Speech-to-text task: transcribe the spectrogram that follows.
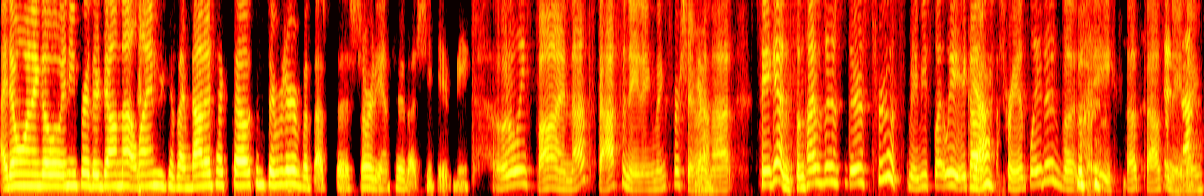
I don't want to go any further down that line because I'm not a textile conservator, but that's the short answer that she gave me. Totally fine. That's fascinating. Thanks for sharing Yeah. that. See, again, sometimes there's, there's truths, maybe slightly it got translated, but hey, that's fascinating.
